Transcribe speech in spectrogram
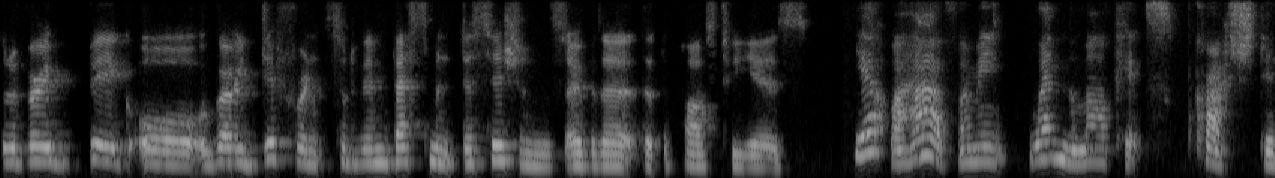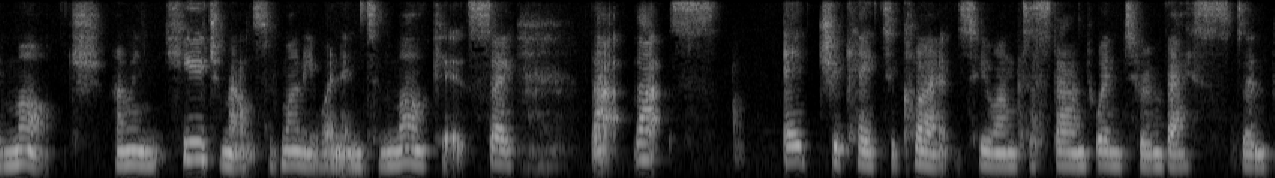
sort of very big or very different sort of investment decisions over the, the, the past two years yeah, I have. I mean, when the markets crashed in March, I mean, huge amounts of money went into the markets. So that that's educated clients who understand when to invest and,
